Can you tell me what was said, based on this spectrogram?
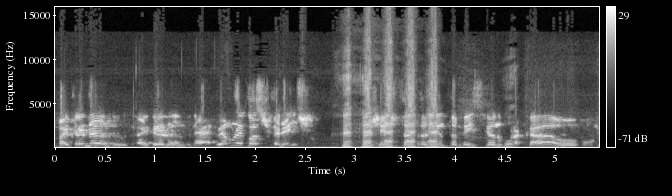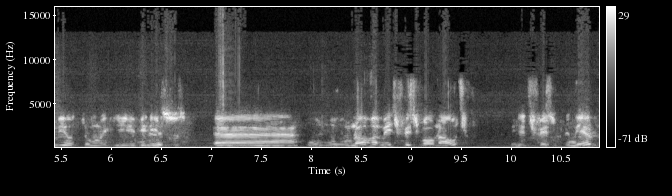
vai treinando, vai treinando, né? É um negócio diferente. A gente está trazendo também esse ano para cá, o, o, Milton e Vinícius, uh, o, novamente Festival Náutico, a gente fez o primeiro,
